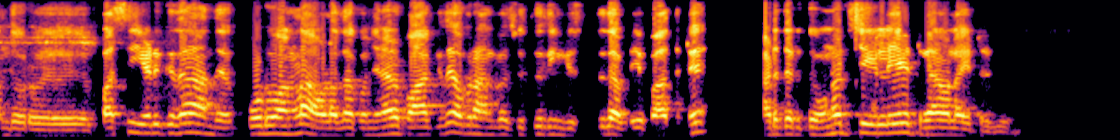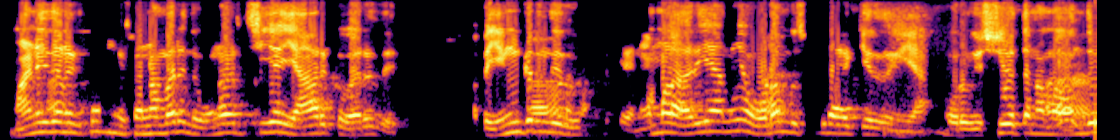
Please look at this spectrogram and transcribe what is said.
அந்த ஒரு பசி எடுக்குதா அந்த போடுவாங்களா அவ்வளவுதான். கொஞ்ச நேரம் பாக்குது அப்புறம் அங்க சுத்துது இங்க சுத்துது அப்படியே பார்த்துட்டு அடுத்தடுத்த உணர்ச்சிகளே டிராவல் ஆயிட்டு இருக்கு மனிதனுக்கு தான் நீங்க சொன்ன மாதிரி இந்த உணர்ச்சியே யாருக்கு வருது? அப்ப எங்க இருந்து? நம்மள அறியாமையே உடம்பு சூடாக்கிடுதுங்கய்யா ஒரு விஷயத்த நம்ம வந்து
